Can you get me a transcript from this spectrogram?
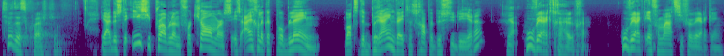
to this question. Ja, dus de easy problem voor Chalmers is eigenlijk het probleem wat de breinwetenschappen bestuderen. Ja. Hoe werkt geheugen? Hoe werkt informatieverwerking?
